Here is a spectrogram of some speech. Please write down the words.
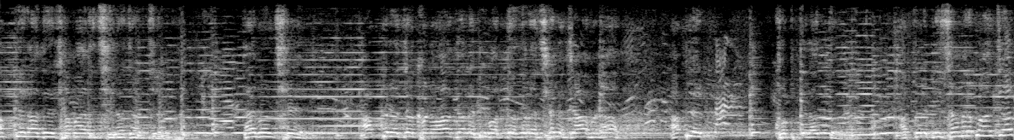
আপনার আদেশ আমার ছিল তাই বলছে আপনারা যখন অদলে বিবদ্ধ করেছেন যাব না। আপনার খুব ক্লান্ত। আপনার বিশ্রামের প্রয়োজন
